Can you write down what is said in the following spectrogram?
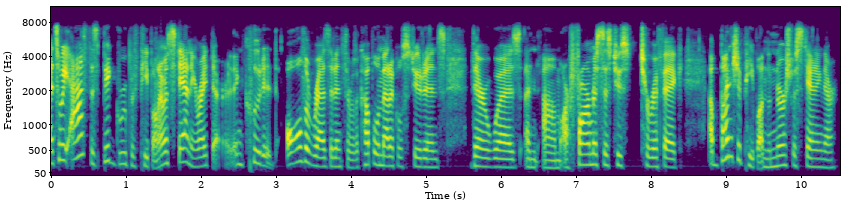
And so we asked this big group of people, and I was standing right there. It included all the residents. There was a couple of medical students. There was an, um, our pharmacist who's terrific, a bunch of people, and the nurse was standing there.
